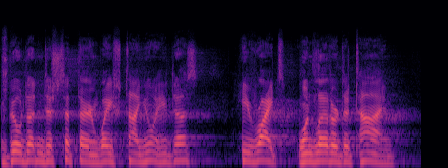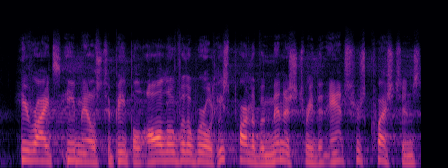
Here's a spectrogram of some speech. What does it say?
And Bill doesn't just sit there and waste time. You know what he does? He writes one letter at a time. He writes emails to people all over the world. He's part of a ministry that answers questions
